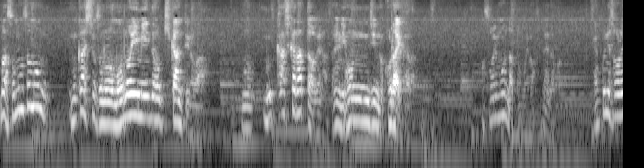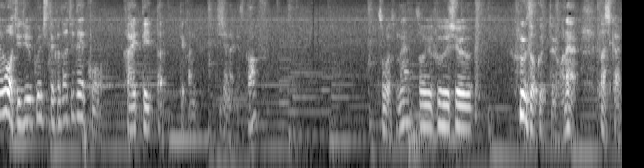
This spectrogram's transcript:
まあそもそも昔のその物意味の期間っていうのはもう昔からあったわけなんですね日本人の古来から、そういうもんだと思いますねだから。逆にそれを四十九日って形でこう変えていったって感じじゃないですか？そうですね。そういう風習風俗っていうのがね確かに、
